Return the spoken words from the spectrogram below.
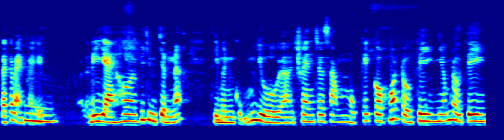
Là các bạn phải ừ. đi dài hơi với chương trình á. Thì mình cũng vừa à, train cho xong một cái cohort đầu tiên nhóm đầu tiên.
